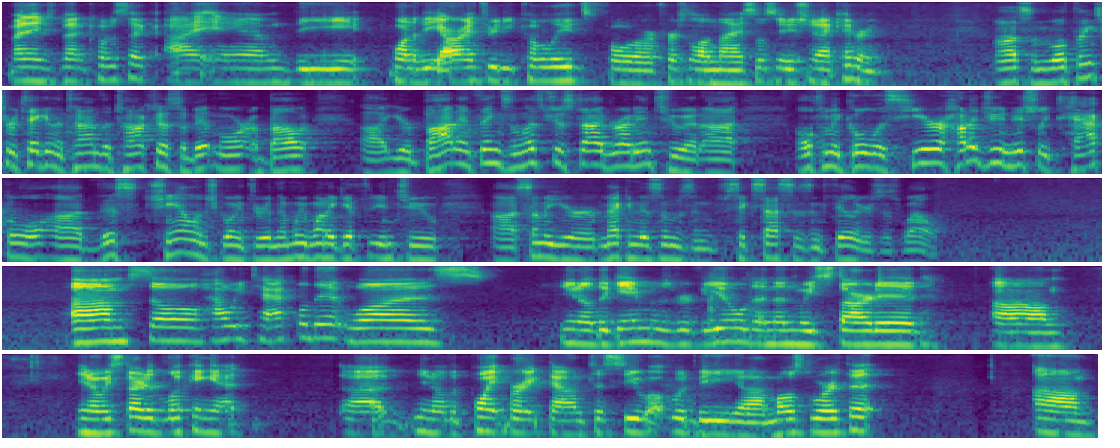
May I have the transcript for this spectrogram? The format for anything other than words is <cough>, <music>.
My name is Ben Kosick. I am the one of the RI3D co-leads for First Alumni Association at Kettering. Awesome. Well, thanks for taking the time to talk to us a bit more about uh, your bot and things, and let's just dive right into it. Uh, ultimate goal is here. How did you initially tackle uh, this challenge going through, and then we want to get into uh, some of your mechanisms and successes and failures as well. Um, so how we tackled it was, you know, the game was revealed, and then we started, um, you know, we started looking at, uh, you know, the point breakdown to see what would be uh, most worth it. Um,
